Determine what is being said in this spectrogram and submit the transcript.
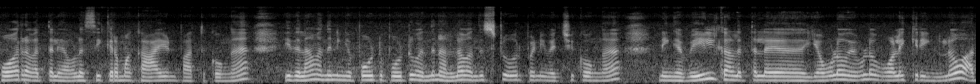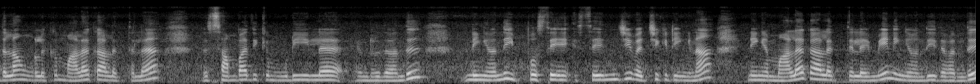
போடுற வத்தல் எவ்வளோ சீக்கிரமாக காயும்னு பார்த்துக்கோங்க. இதெல்லாம் வந்து நீங்கள் போட்டு போட்டு வந்து நல்லா வந்து ஸ்டோர் பண்ணி வச்சுக்கோங்க. நீங்கள் வெயில் காலத்தில் எவ்வளோ எவ்வளோ உழைக்கிறீங்களோ அதெல்லாம் உங்களுக்கு மழை காலத்தில் சம்பாதிக்க முடியலன்றது வந்து நீங்கள் வந்து இப்போ செ செஞ்சு வச்சுக்கிட்டிங்கன்னா நீங்கள் மழை காலத்துலேயுமே நீங்கள் வந்து இதை வந்து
